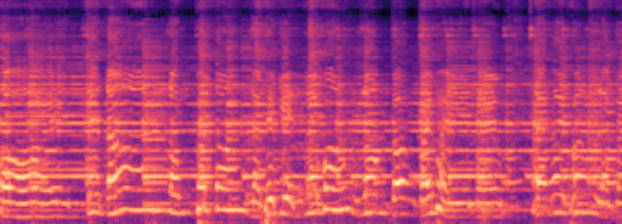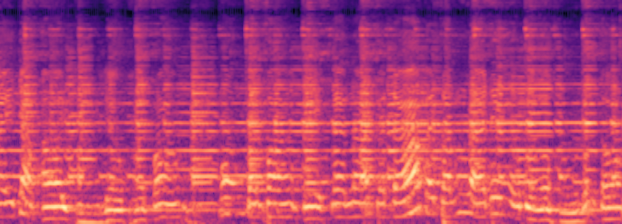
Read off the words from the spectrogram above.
คอยแน่นอนลมพัดต้องและเพลงย็และบ้องลมต้องไปไปแล้วและไอ้พังและไก่จับไอ้ผีเร็วผ่านบ้องมองไปฟังเกล็ดและนากระดาไปสั่งแลายได้เมื่อหูลมต้อง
